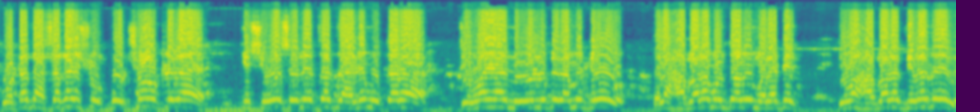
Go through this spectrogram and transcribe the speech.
पोटात असा काही शो- पोटशूळ उठलेला आहे की शिवसेनेचा जाणीव उतारा जेव्हा या निवडणुकीत आम्ही देऊ त्याला हाबाडा म्हणतो आम्ही मराठीत. जेव्हा हाबाडा दिला जाईल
